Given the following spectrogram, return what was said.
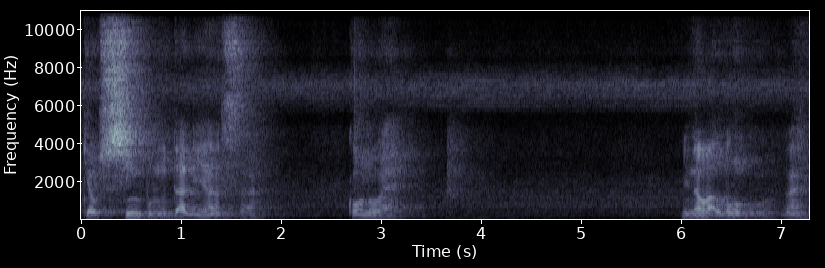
que é o símbolo da aliança com Noé. E não a logo, né?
